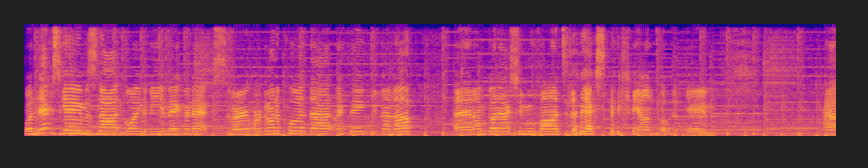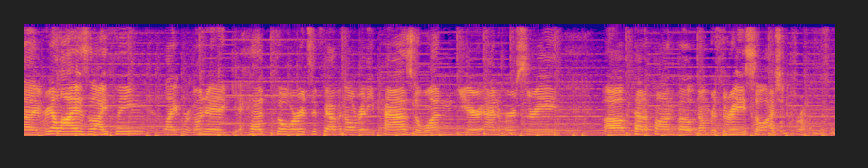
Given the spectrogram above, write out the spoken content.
But next game is not going to be Mega Man X. We're, we're going to put that, I think, we've done up. And I'm going to actually move on to the next Patreon voted game. I realize that I think, like, we're going to head towards, if we haven't already passed, the one-year anniversary of Patreon vote number three, so I should probably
